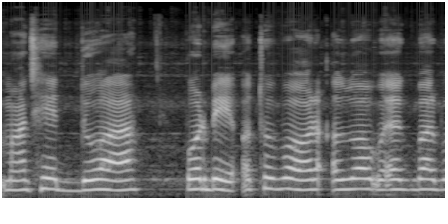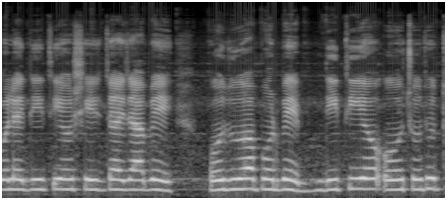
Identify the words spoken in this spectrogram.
মাঝে দোয়া পড়বে অথবর আল্লাহ একবার বলে দ্বিতীয় সিজদায় যাবে ও দোয়া পড়বে। দ্বিতীয় ও চতুর্থ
